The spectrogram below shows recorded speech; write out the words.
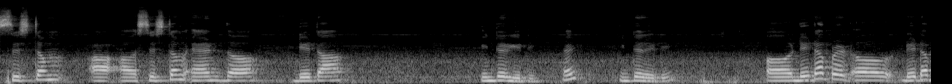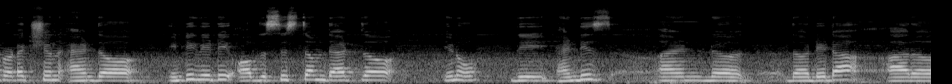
system Uh, uh, system and the data integrity right integrity uh, data pro- uh, data protection and the integrity of the system that the you know the handies and uh, the data are a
